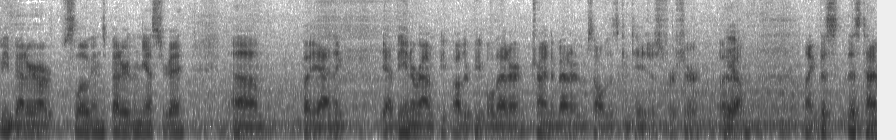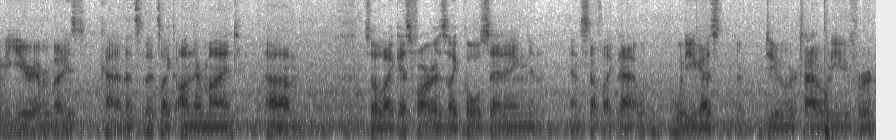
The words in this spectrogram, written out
be better. Our slogan's better than yesterday. Um, but yeah, I think yeah, being around pe- other people that are trying to better themselves is contagious for sure. But Yeah. um, like this this time of year, everybody's kind of that's that's like on their mind. Um, so like as far as like goal setting and and stuff like that, what, what do you guys do, or Tyler, what do you do for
